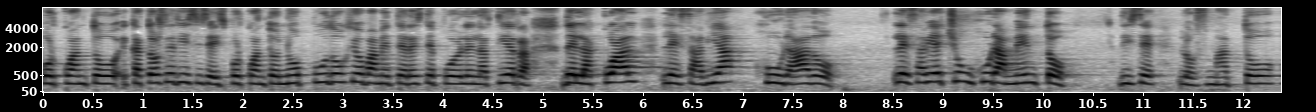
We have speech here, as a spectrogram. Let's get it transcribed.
por cuanto, 14, 16, por cuanto no pudo Jehová meter a este pueblo en la tierra, de la cual les había jurado, les había hecho un juramento. Dice, los mató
